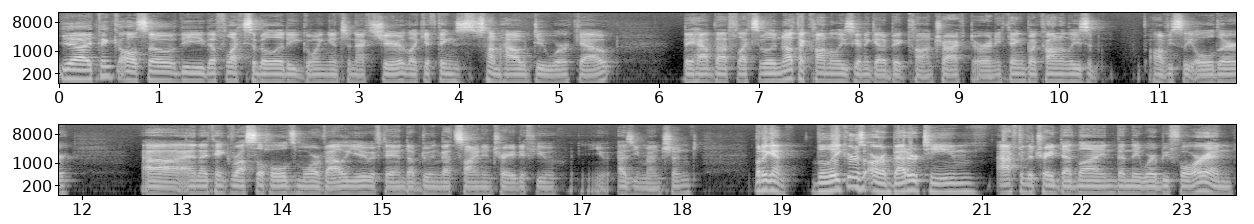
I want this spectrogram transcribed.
Yeah, I think also the the flexibility going into next year. Like, if things somehow do work out, they have that flexibility. Not that Conley's going to get a big contract or anything, but Conley's obviously older. Uh, and I think Russell holds more value if they end up doing that sign and trade. If you, you as you mentioned, but again, the Lakers are a better team after the trade deadline than they were before, and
